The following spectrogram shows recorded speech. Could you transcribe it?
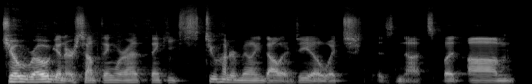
Joe Rogan or something, where I think he's $200 million deal, which is nuts. But um,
